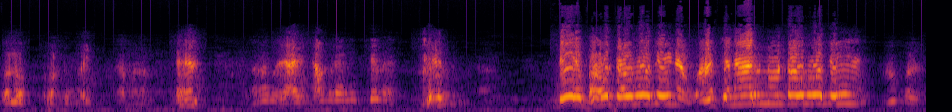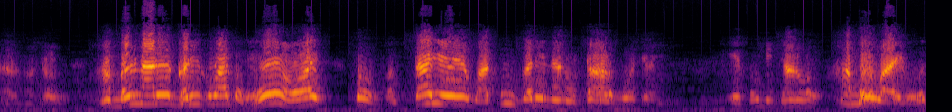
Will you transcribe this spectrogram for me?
બોલો, ખોટું હોય. બે ભાવ ટળવો જોઈએ ને વાંચનાર નો ટળવો જોઈએ. સાંભળનાર ઘડીક વાત હોય તો વક્તાએ વાતું કરીને એનો ટાળવો જોઈએ. એ તો બિચારો સાંભળવા આવ્યો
